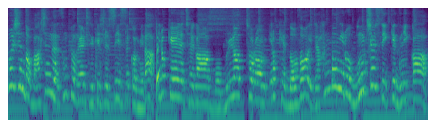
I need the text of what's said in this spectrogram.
훨씬 더 맛있는 송편을 즐기실 수 있을 겁니다. 이렇게 제가 뭐 물엿처럼 이렇게 넣어서 이제 한 덩이로 뭉칠 수 있게 넣으니까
